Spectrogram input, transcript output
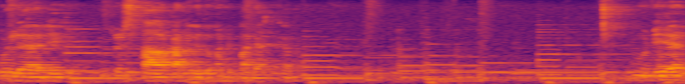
gula di kristalkan gitu kan dipadatkan. Kemudian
